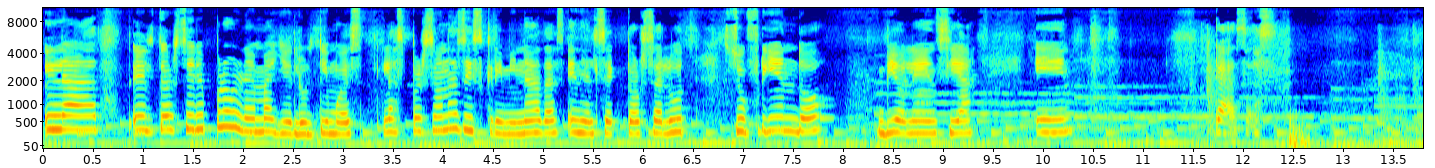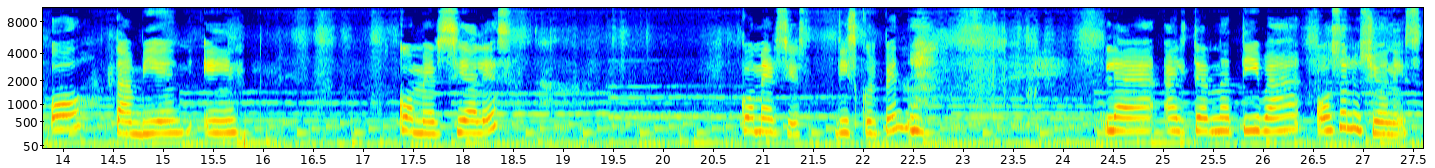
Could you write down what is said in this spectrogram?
La, el tercer problema y el último es las personas discriminadas en el sector salud sufriendo violencia en casas o también en comerciales. Comercios disculpen. La alternativa o soluciones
